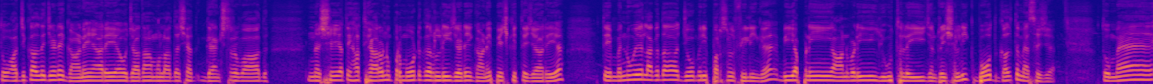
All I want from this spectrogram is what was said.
ਤਾਂ ਅੱਜ ਕੱਲ ਦੇ ਜਿਹੜੇ ਗਾਣੇ ਆ ਰਹੇ ਆ, ਉਹ ਜ਼ਿਆਦਾ, ਮੈਨੂੰ ਲੱਗਦਾ, ਸ਼ਾਇਦ ਗੈਂਗਸਟਰਵਾਦ ਨਸ਼ੇ ਅਤੇ ਹਥਿਆਰਾਂ ਨੂੰ ਪ੍ਰਮੋਟ ਕਰਨ ਲਈ ਜਿਹੜੇ ਗਾਣੇ ਪੇਸ਼ ਕੀਤੇ ਜਾ ਰਹੇ ਆ। ਤੇ ਮੈਨੂੰ ਇਹ ਲੱਗਦਾ ਜੋ ਮੇਰੀ ਪਰਸਨਲ ਫੀਲਿੰਗ ਹੈ ਵੀ ਆਪਣੀ ਆਉਣ ਵਾਲੀ ਯੂਥ ਲਈ ਜਨਰੇਸ਼ਨ ਲਈ ਇੱਕ ਬਹੁਤ ਗਲਤ ਮੈਸੇਜ ਹੈ। ਤਾਂ ਮੈਂ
